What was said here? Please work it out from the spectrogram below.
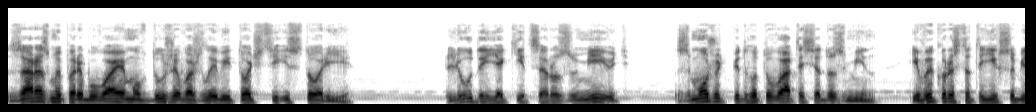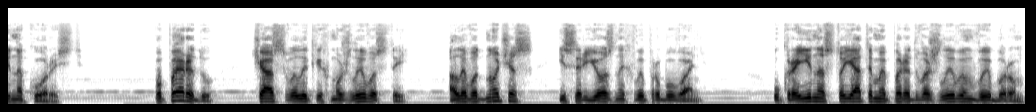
Зараз ми перебуваємо в дуже важливій точці історії. Люди, які це розуміють, зможуть підготуватися до змін і використати їх собі на користь. Попереду час великих можливостей, але водночас і серйозних випробувань. Україна стоятиме перед важливим вибором,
